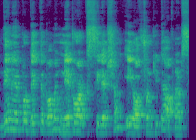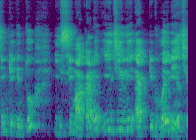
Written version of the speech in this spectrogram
দেন এরপর দেখতে পাবেন নেটওয়ার্ক সিলেকশন এই অপশনটিতে আপনার সিমটি কিন্তু ই সিম আকারে ইজিলি অ্যাক্টিভ হয়ে গিয়েছে।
